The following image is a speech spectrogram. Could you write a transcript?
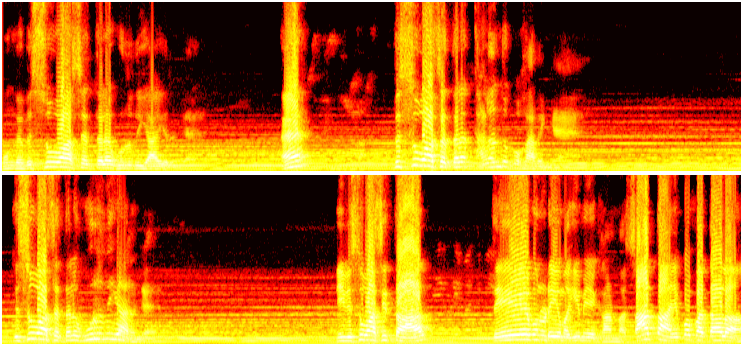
உங்க விசுவாசத்துல உறுதியா இருங்க அஹ்? விசுவாசத்துல தளர்ந்து போகாதீங்க. விசுவாசத்துல உறுதியா இருங்க. நீ விசுவாசித்தால் தேவனுடைய மகிமையை காண்பா. சாத்தான் எப்ப பார்த்தாலும்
